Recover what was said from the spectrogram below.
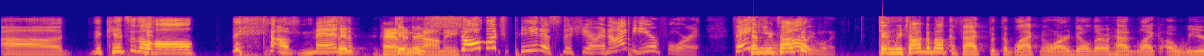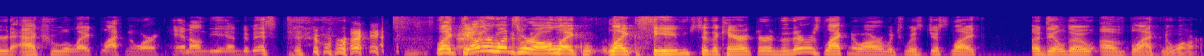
uh, the Kids of the Can- Hall, um, Men. Can, Pam Can and There's Tommy. so much penis this year, and I'm here for it. Thank Can you, we talk ab- Hollywood. can we talk about the fact that the Black Noir dildo had like a weird actual like Black Noir head on the end of it? right. Like the other ones were all like like themed to the character, and then there was Black Noir, which was just like a dildo of Black Noir.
